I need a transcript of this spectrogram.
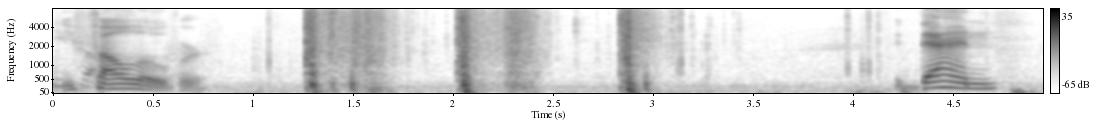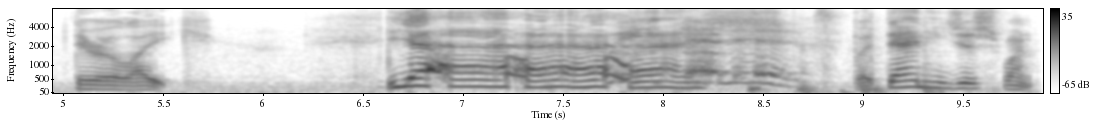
He, fell over. Then they were like! He it. But then he just went.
